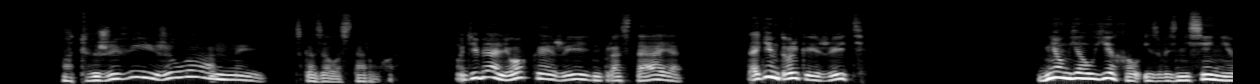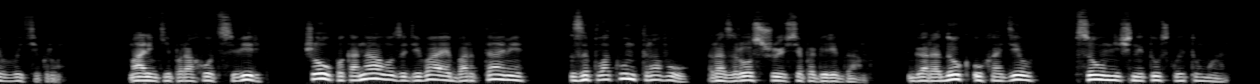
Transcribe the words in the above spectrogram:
— А ты живи, желанный, — сказала старуха. У тебя легкая жизнь, простая. Таким только и жить. Днем я уехал из Вознесения в Вытигру. Маленький пароход «Свирь» шел по каналу, задевая бортами заплакун траву, разросшуюся по берегам. Городок уходил в солнечный тусклый туман,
